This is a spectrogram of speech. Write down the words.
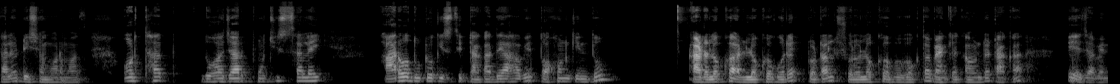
সালের ডিসেম্বর মাস। অর্থাৎ দু হাজার পঁচিশ সালেই আরও দুটো কিস্তির টাকা দেওয়া হবে, তখন কিন্তু আট লক্ষ আট লক্ষ করে টোটাল ষোলো লক্ষ উপভোক্তা ব্যাঙ্ক অ্যাকাউন্টে টাকা পেয়ে যাবেন।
